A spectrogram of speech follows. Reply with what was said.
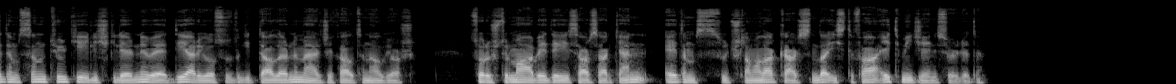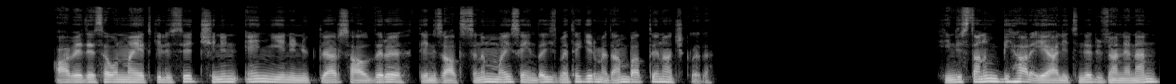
Adams'ın Türkiye ilişkilerini ve diğer yolsuzluk iddialarını mercek altına alıyor. Soruşturma ABD'yi sarsarken Adams suçlamalar karşısında istifa etmeyeceğini söyledi. ABD savunma yetkilisi Çin'in en yeni nükleer saldırı denizaltısının Mayıs ayında hizmete girmeden battığını açıkladı. Hindistan'ın Bihar eyaletinde düzenlenen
